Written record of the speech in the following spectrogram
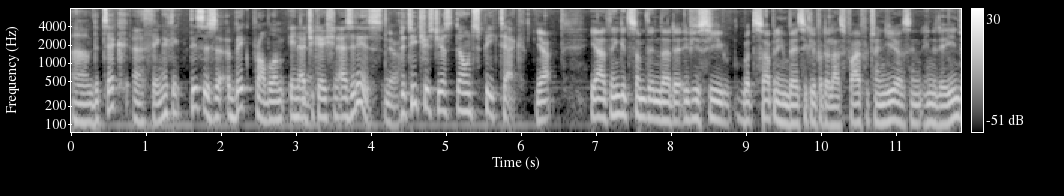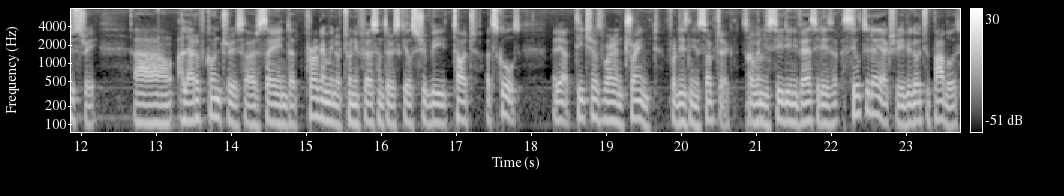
um, the tech uh, thing, I think this is a, a big problem in yeah. education as it is. Yeah. The teachers just don't speak tech. Yeah. Yeah, I think it's something that if you see what's happening basically for the last five or ten years in, in the industry, uh, a lot of countries are saying that programming or 21st century skills should be taught at schools. But yeah, teachers weren't trained for this new subject. So uh-huh. when you see the universities, still today actually, if you go to Pabos,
